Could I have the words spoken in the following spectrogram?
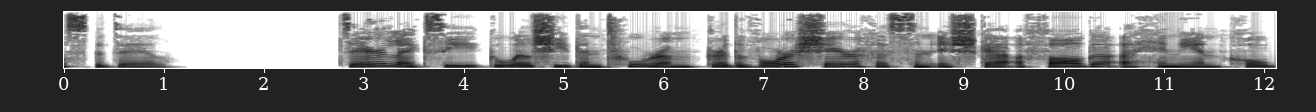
ospedéal. Deir Lexi go bhfuil siad den tuairim gur de bharr séarachas san uisce a fágadh a thimíonn chomh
